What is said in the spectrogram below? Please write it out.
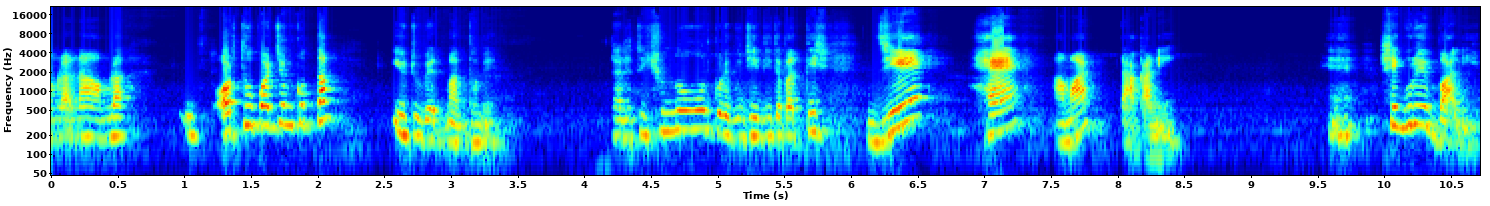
আমরা না, আমরা অর্থ উপার্জন করতাম ইউটিউবের মাধ্যমে। তাহলে তুই সুন্দর করে বুঝিয়ে দিতে পারতিস যে হ্যাঁ আমার টাকা নেই। হ্যাঁ সেগুলো বালি।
